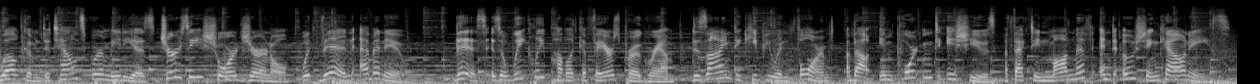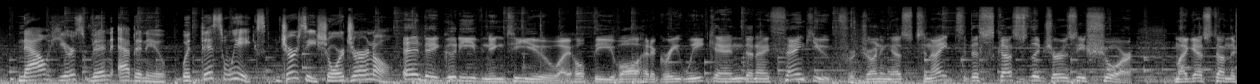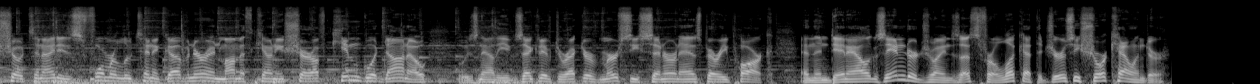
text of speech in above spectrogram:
Welcome to Town Square Media's Jersey Shore Journal with Vin Ebenau. This is a weekly public affairs program designed to keep you informed about important issues affecting Monmouth and Ocean counties. Now, here's Vin Ebenau with this week's Jersey Shore Journal. And a good evening to you. I hope that you've all had a great weekend, and I thank you for joining us tonight to discuss the Jersey Shore. My guest on the show tonight is former Lieutenant Governor and Monmouth County Sheriff Kim Guadagno, who is now the Executive Director of Mercy Center in Asbury Park. And then Dan Alexander joins us for a look at the Jersey Shore calendar.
